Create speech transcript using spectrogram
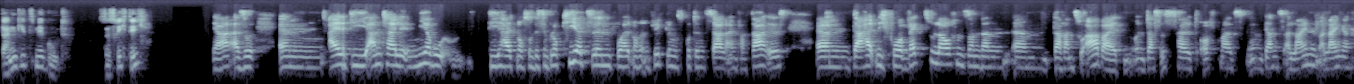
dann geht's mir gut. Ist das richtig? Ja, also ähm, all die Anteile in mir, wo die halt noch so ein bisschen blockiert sind, wo halt noch Entwicklungspotenzial einfach da ist, ähm, da halt nicht vorweg zu laufen, sondern ähm, daran zu arbeiten. Und das ist halt oftmals äh, ganz alleine im Alleingang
